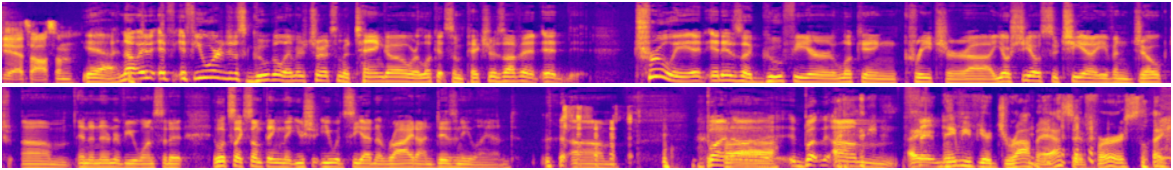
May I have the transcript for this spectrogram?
Yeah, it's awesome. Yeah. No, if if- if you were to just Google image search Matango or look at some pictures of it, it truly it, it is a goofier looking creature. Uh, Yoshio Tsuchiya even joked um, in an interview once that it it looks like something that you should you would see at a ride on Disneyland. um, but uh, but um, I, maybe if you drop acid first, like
